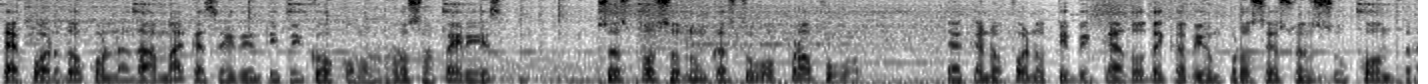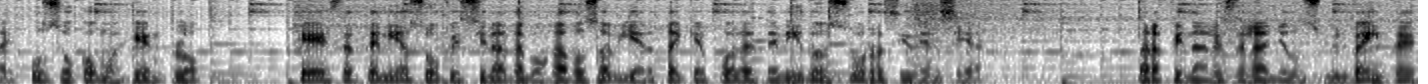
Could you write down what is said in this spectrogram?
De acuerdo con la dama que se identificó como Rosa Pérez, su esposo nunca estuvo prófugo, ya que no fue notificado de que había un proceso en su contra y puso como ejemplo que este tenía su oficina de abogados abierta y que fue detenido en su residencia. Para finales del año 2020,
